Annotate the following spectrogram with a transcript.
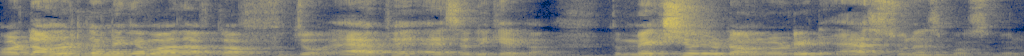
और डाउनलोड करने के बाद आपका जो ऐप है, ऐसे दिखेगा। तो make sure you download it as soon as possible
